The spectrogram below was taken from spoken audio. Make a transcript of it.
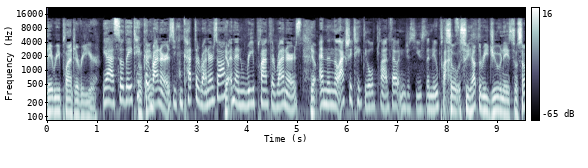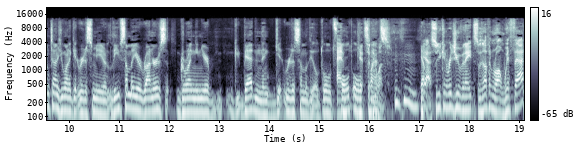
they replant every year. Yeah, so they take Okay. the runners. You can cut the runners off Yep. and then replant the runners. Yep. And then they'll actually take the old plants out and just use the new plants. So, so you have to rejuvenate. So sometimes you want to get rid of some of your, leave some of your runners growing in your bed, and then get rid of some of the old, old, And old, old get some new plants. ones. Mhm. Yeah, so you can rejuvenate. So there's nothing wrong with that.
